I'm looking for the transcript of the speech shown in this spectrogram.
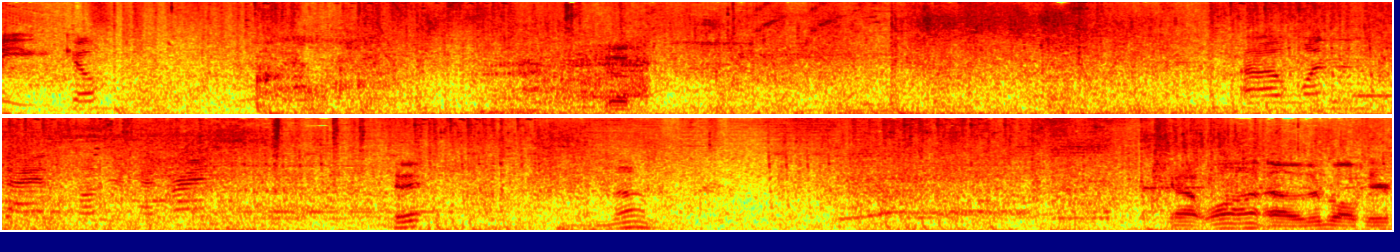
can kill. Dead. Uh, one guy is above your head, Ryan. Okay. No. Got one. Oh, they're both here.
